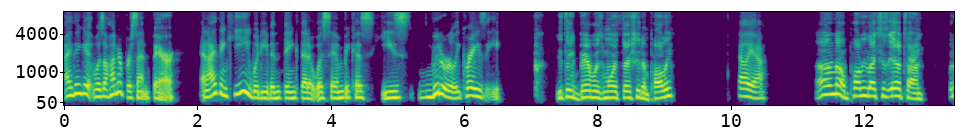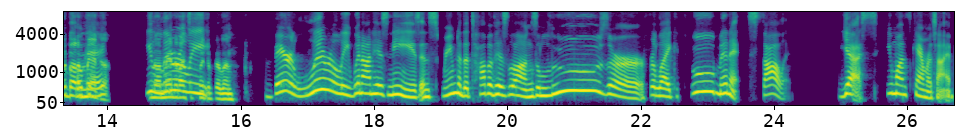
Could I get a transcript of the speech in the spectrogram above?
I think it was 100% Bear. And I think he would even think that it was him because he's literally crazy. You think Bear was more thirsty than Paulie? Hell yeah. I don't know. Paulie likes his airtime. What about okay. Amanda? He you know, literally, Amanda likes Bear literally went on his knees and screamed at the top of his lungs, loser, for like two minutes solid. Yes, he wants camera time.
